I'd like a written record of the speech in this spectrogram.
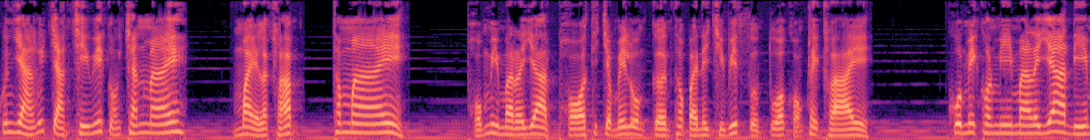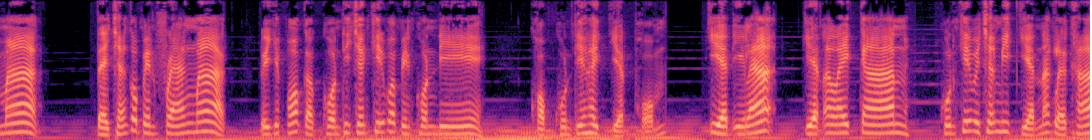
คุณอยากรู้จักชีวิตของฉันไหม ไม่ละครับทำไม ผมมีมารยาทพอที่จะไม่ล่วงเกินเข้าไปในชีวิตส่วนตัวของใครๆ คุณเป็นคนมีมารยาทดีมาก แต่ฉันก็เป็นแฟรงค์มาก โดยเฉพาะกับคนที่ฉันคิดว่าเป็นคนดี ขอบคุณที่ให้เกียรติผม เกียรติอีกแล้ว เกียรติอะไรกัน คุณคิดว่าฉันมีเกียรตินักเหรอคะ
